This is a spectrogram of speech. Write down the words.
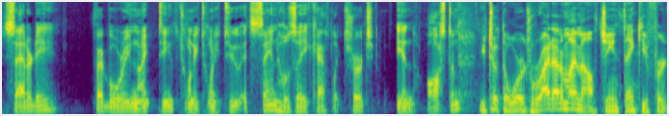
Saturday, February 19th, 2022 at San Jose Catholic Church in Austin. You took the words right out of my mouth, Gene. Thank you for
